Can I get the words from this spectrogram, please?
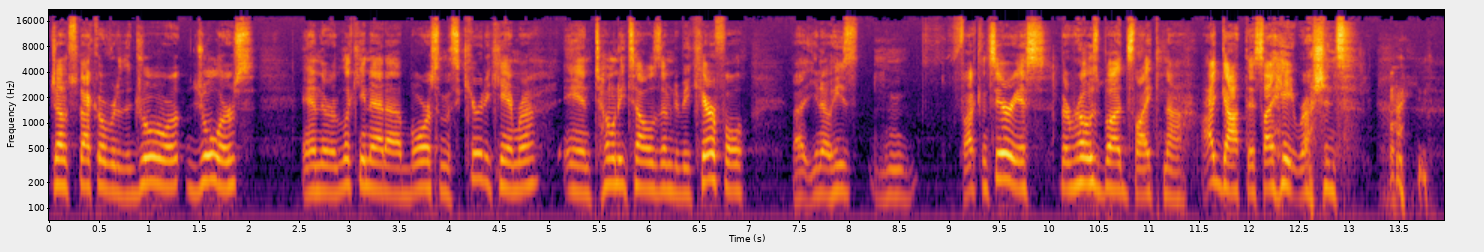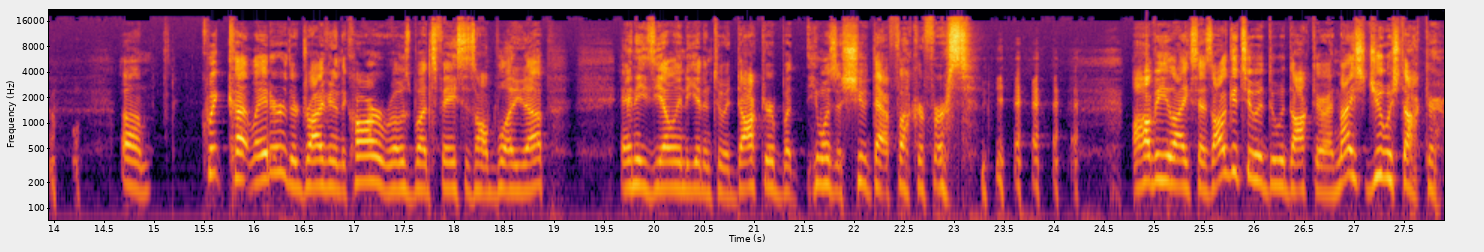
Jumps back over to the jewel- jewelers and they're looking at uh, Boris on the security camera. And Tony tells them to be careful. Uh, you know, he's fucking serious. But Rosebud's like, nah, I got this. I hate Russians. Um, quick cut later, they're driving in the car. Rosebud's face is all bloodied up. And he's yelling to get him to a doctor, but he wants to shoot that fucker first. Avi like says, "I'll get you a, to a doctor, a nice Jewish doctor,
